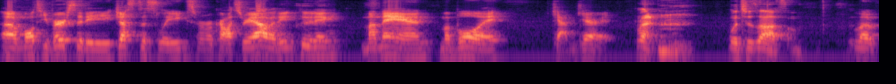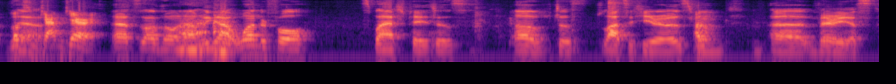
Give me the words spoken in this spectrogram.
uh, multiversity Justice Leagues from across reality, including my man, my boy, Captain Carrot. right, which is awesome. Love, love some Captain Carrot. That's all going on. We got wonderful splash pages of just lots of heroes from uh, various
